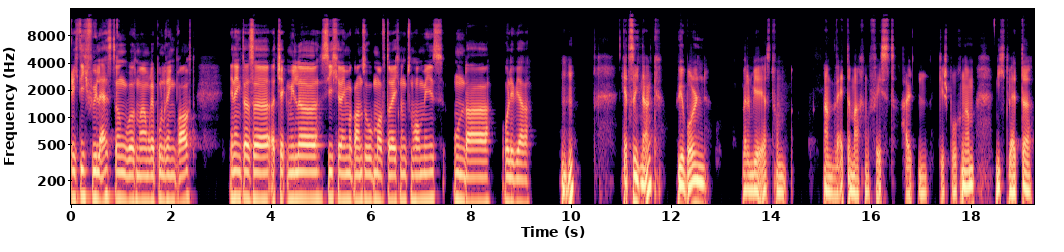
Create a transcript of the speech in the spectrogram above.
richtig viel Leistung, was man am Red Bull Ring braucht. Ich denke, dass äh, Jack Miller sicher immer ganz oben auf der Rechnung zum Homie ist und äh, Oliveira. Mhm. Herzlichen Dank. Wir wollen, weil wir erst vom am Weitermachen festhalten gesprochen haben, nicht weiter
